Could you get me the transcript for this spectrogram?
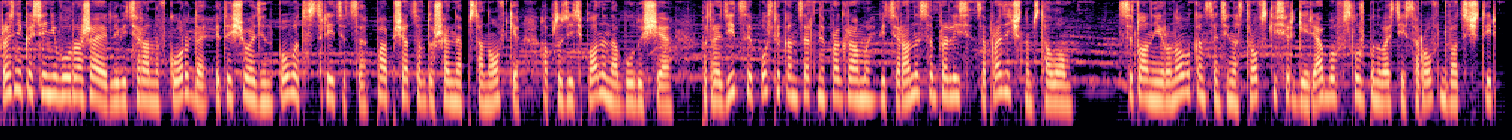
Праздник осеннего урожая для ветеранов города – это еще один повод встретиться, пообщаться в душевной обстановке, обсудить планы на будущее. По традиции, после концертной программы ветераны собрались за праздничным столом. Светлана Ярунова, Константин Островский, Сергей Рябов. Служба новостей Саров, 24.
